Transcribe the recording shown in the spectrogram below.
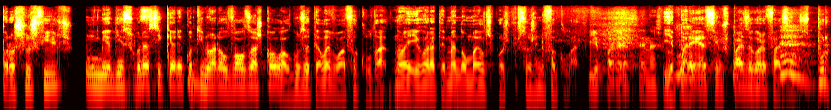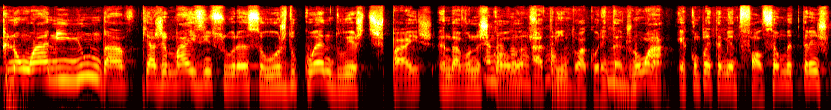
para os seus filhos um medo de insegurança e querem continuar a levá-los à escola. Alguns até levam à faculdade, não é? E agora até mandam mails para os professores na faculdade. E aparecem nas E aparecem, os pais agora fazem isso. Porque não há nenhum dado que haja mais insegurança hoje do que quando estes pais andavam na escola, na há 30 ou há 40 anos. Não há. É completamente falso. É uma trans...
